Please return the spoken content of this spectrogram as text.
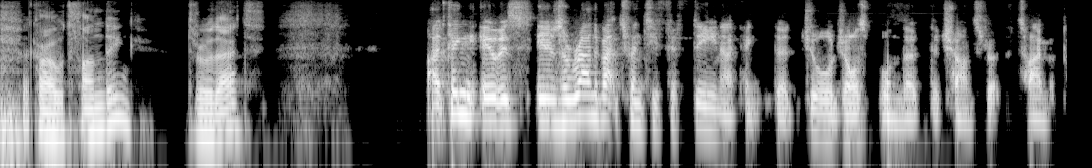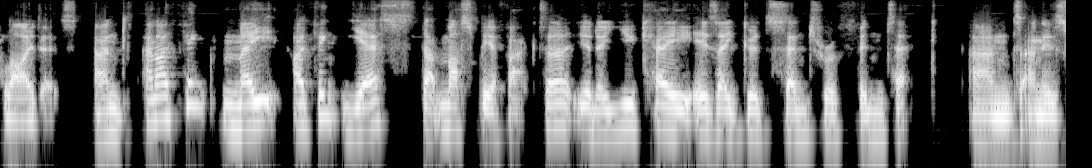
crowdfunding through that? I think it was it was around about 2015. I think that George Osborne, the, the chancellor at the time, applied it, and and I think may I think yes, that must be a factor. You know, UK is a good centre of fintech and and is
